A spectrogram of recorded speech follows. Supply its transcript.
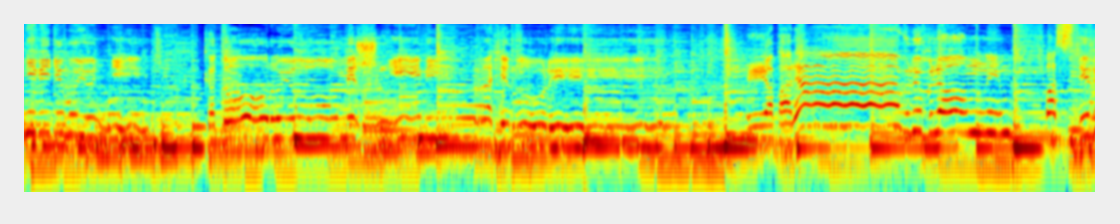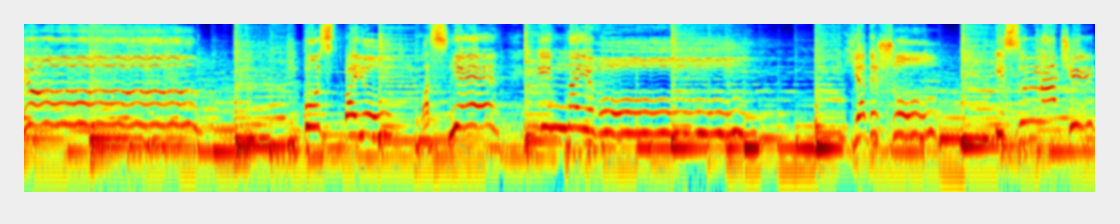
невидимую нить, которую между ними протянули. Я поля влюбленным постелю, пусть поют во сне и наяву. Я дышу, и значит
